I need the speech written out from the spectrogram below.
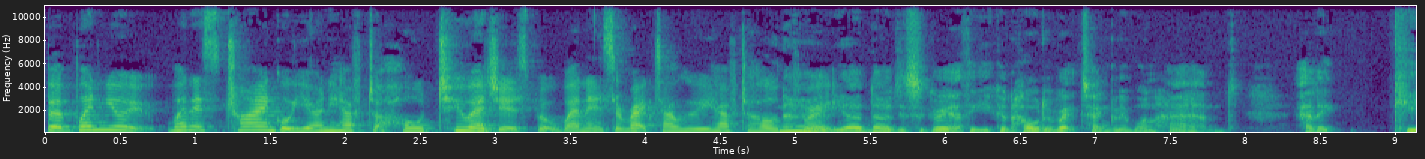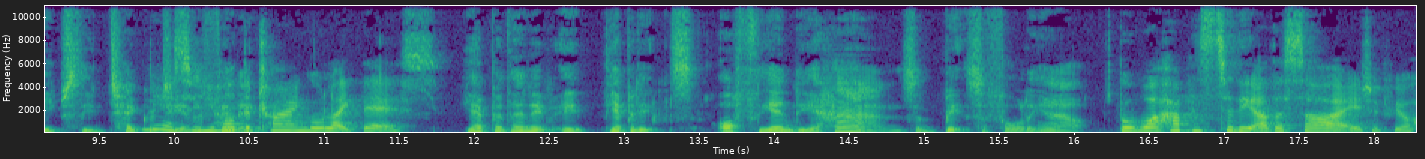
But when you when it's triangle, you only have to hold two edges. But when it's a rectangle, you have to hold No, three. yeah, no, I disagree. I think you can hold a rectangle in one hand and it keeps the integrity Yeah, of so the you filling. hold the triangle like this. Yeah, but then it, it yeah, but it's off the end of your hands and bits are falling out. But what happens to the other side of your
